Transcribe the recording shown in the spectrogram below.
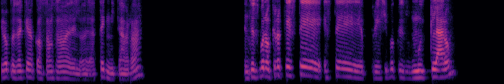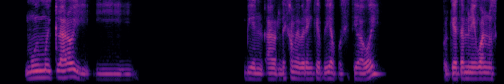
quiero pensar que era cuando estábamos hablando de lo de la técnica, ¿verdad? Entonces, bueno, creo que este, este principio que es muy claro, muy, muy claro y, bien, a ver, déjame ver en qué diapositiva voy, porque también igual nos,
